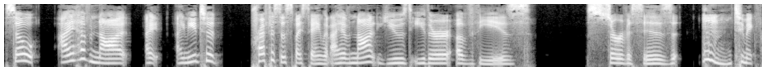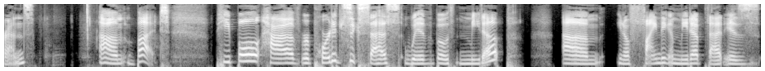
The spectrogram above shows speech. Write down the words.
So I have not, I, I need to preface this by saying that I have not used either of these services to make friends. Um, but people have reported success with both Meetup, um, you know, finding a meetup that is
